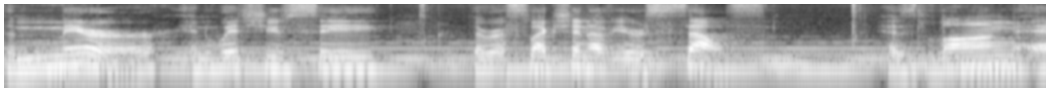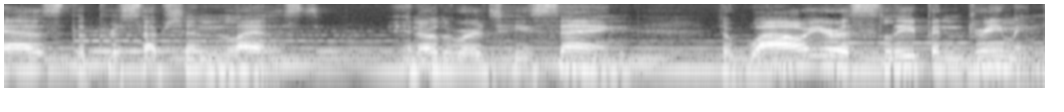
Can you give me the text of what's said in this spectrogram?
the mirror in which you see the reflection of yourself as long as the perception lasts. In other words, he's saying that while you're asleep and dreaming,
